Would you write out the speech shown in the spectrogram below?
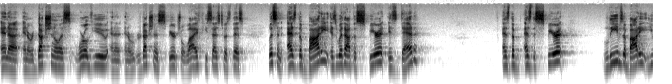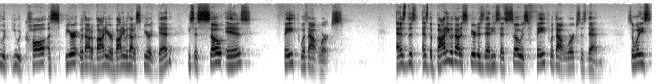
and a, and a reductionist worldview and a, and a reductionist spiritual life, he says to us this listen, as the body is without the spirit is dead, as the, as the spirit leaves a body, you would, you would call a spirit without a body or a body without a spirit dead. He says, so is faith without works. As, this, as the body without a spirit is dead, he says, so is faith without works is dead. So what he's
